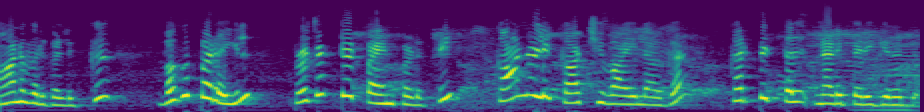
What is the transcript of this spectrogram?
மாணவர்களுக்கு வகுப்பறையில் ப்ரொஜெக்டர் பயன்படுத்தி காணொளி காட்சி வாயிலாக கற்பித்தல் நடைபெறுகிறது.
